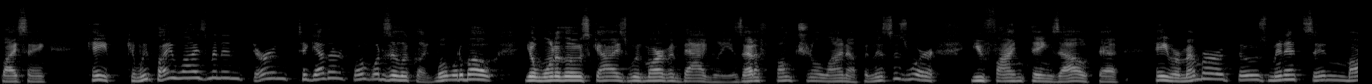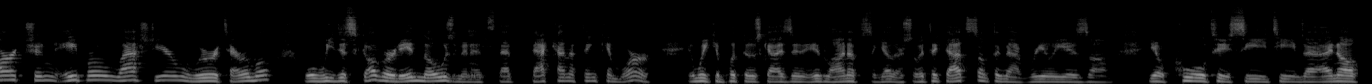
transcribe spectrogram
by saying, okay, can we play Wiseman and Duren together? What, what does it look like? Well, what about you know one of those guys with Marvin Bagley? Is that a functional lineup? And this is where you find things out that hey, remember those minutes in March and April last year when we were terrible? Well, we discovered in those minutes that that kind of thing can work, and we can put those guys in, in lineups together. So I think that's something that really is, um, you know, cool to see teams. I, I know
